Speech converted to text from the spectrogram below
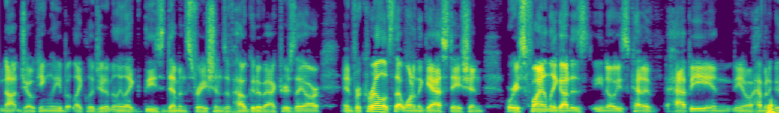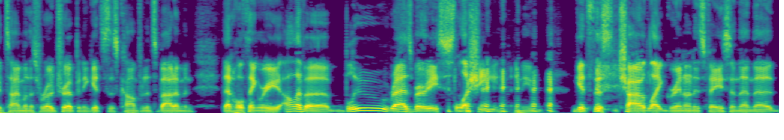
not jokingly, but like legitimately, like these demonstrations of how good of actors they are. And for Carell, it's that one in the gas station where he's finally got his, you know, he's kind of happy and, you know, having a good time on this road trip and he gets this confidence about him. And that whole thing where he, I'll have a blue raspberry slushy and he gets this childlike grin on his face, and then the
